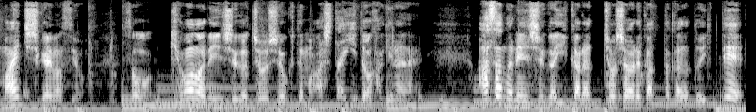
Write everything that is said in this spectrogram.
毎日違いますよ。そう。今日の練習が調子良くても明日いいとは限らない。朝の練習がいいから調子悪かったからといって、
